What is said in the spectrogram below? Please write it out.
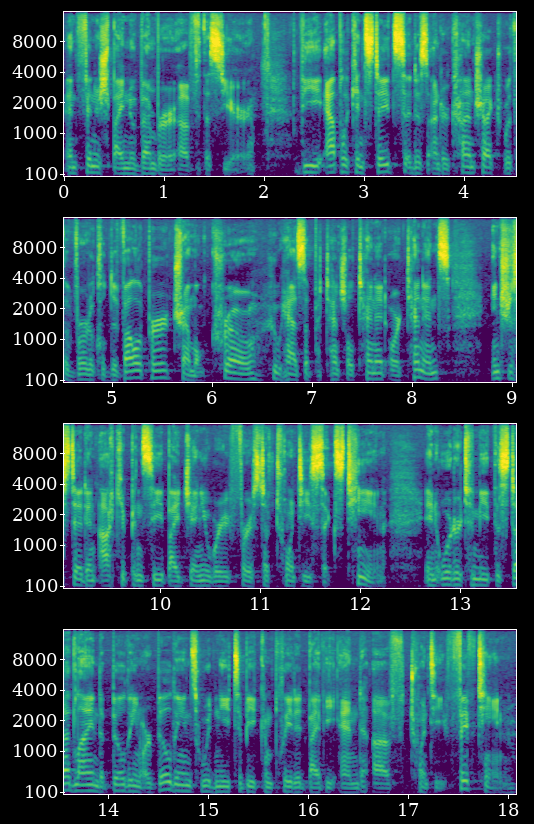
and finish by November of this year. The applicant states it is under contract with a vertical developer, Trammell Crow, who has a potential tenant or tenants interested in occupancy by January 1st of 2016. In order to meet this deadline, the building or buildings would need to be completed by the end of 2015.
